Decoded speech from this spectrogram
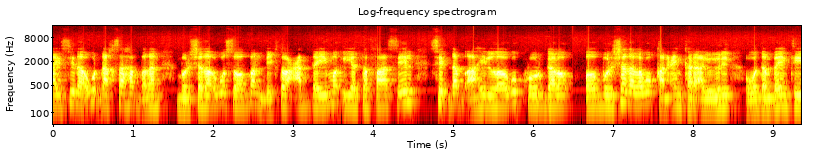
ay sida ugu dhaqsaha badan bulshada ugu soo bandhigto caddaymo iyo tafaasiil si dhab ahi loogu kuurgalo oo bulshada lagu qancin karo ayuu yidhi. Ugu dambayntii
